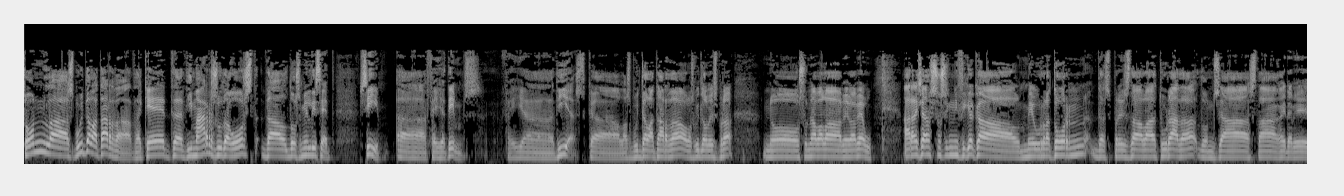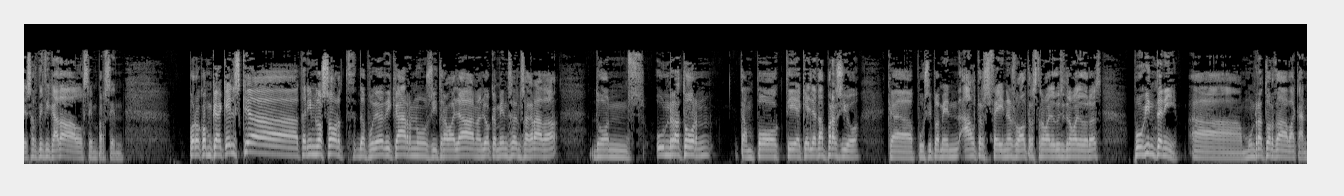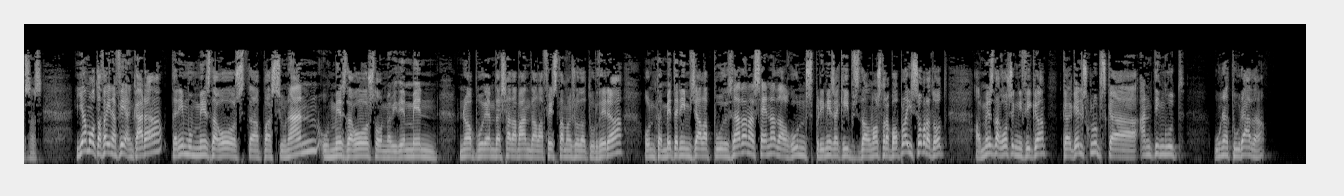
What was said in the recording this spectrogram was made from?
Són les 8 de la tarda d'aquest eh, dimarts 1 d'agost del 2017. Sí, eh, feia temps, feia dies que a les 8 de la tarda o a les 8 del vespre no sonava la meva veu. Ara ja això significa que el meu retorn després de l'aturada doncs ja està gairebé certificada al 100%. Però com que aquells que tenim la sort de poder dedicar-nos i treballar en allò que més ens agrada, doncs un retorn tampoc té aquella depressió que possiblement altres feines o altres treballadors i treballadores puguin tenir eh, amb un retorn de vacances. Hi ha molta feina a fer encara, tenim un mes d'agost apassionant, un mes d'agost on evidentment no podem deixar de banda la festa major de Tordera, on també tenim ja la posada en escena d'alguns primers equips del nostre poble i sobretot el mes d'agost significa que aquells clubs que han tingut una aturada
